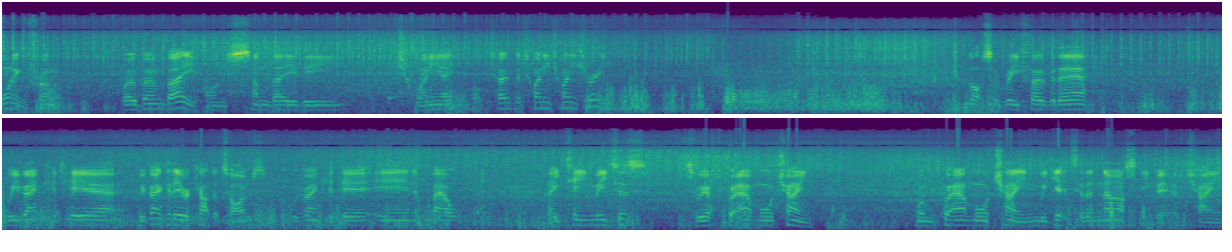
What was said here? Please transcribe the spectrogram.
Morning from Woburn Bay on Sunday the 28th of October 2023. Lots of reef over there. We've anchored here, we've anchored here a couple of times, but we've anchored here in about 18 metres, so we have to put out more chain. When we put out more chain, we get to the nasty bit of chain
